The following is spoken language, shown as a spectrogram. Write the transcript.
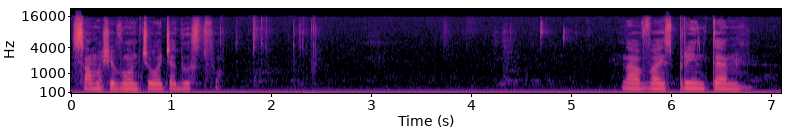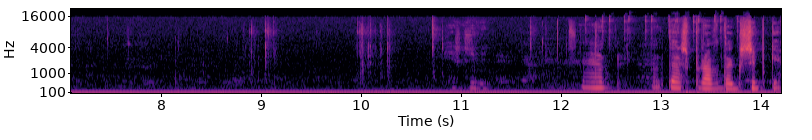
Samo się wyłączyło dziadostwo. Dawaj sprintem. Wiesz, grzyby. No, no też prawda, grzybki.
